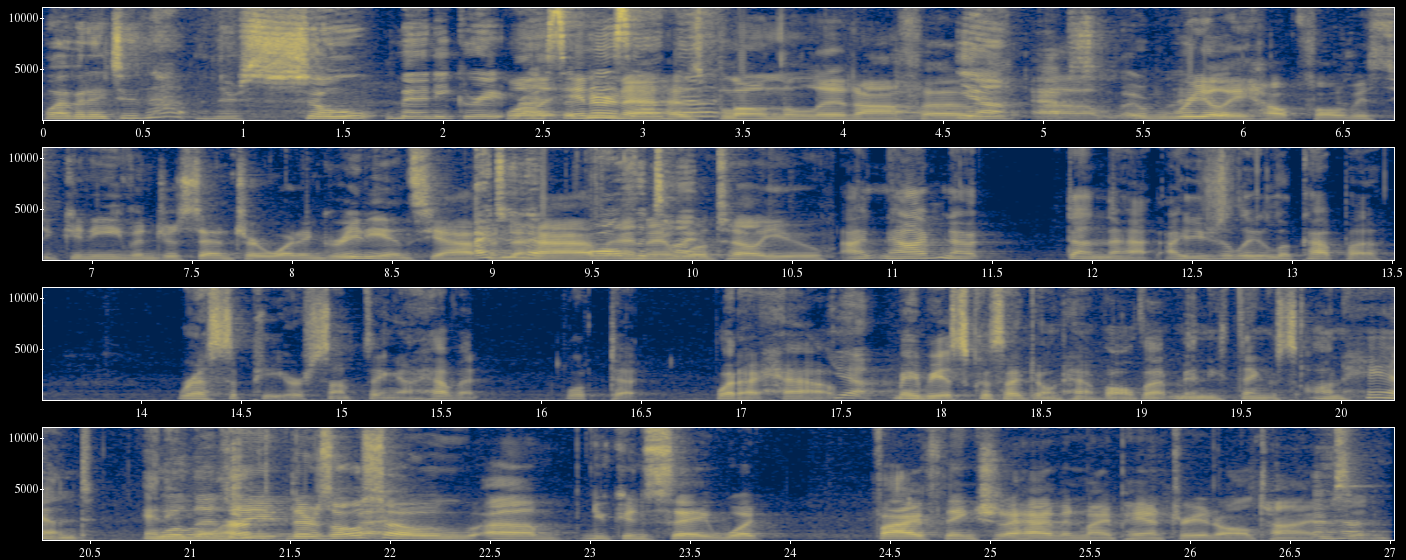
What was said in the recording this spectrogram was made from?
"Why would I do that when there's so many great Well, recipes the internet has there?" blown the lid off of. Yeah. um, Absolutely. really helpful because you can even just enter what ingredients you happen do to that have, all and the it will tell you. I, now I've not done that. I usually look up a recipe or something. I haven't looked at what I have. Yeah. Maybe it's because I don't have all that many things on hand Well, then there- there's also um, you can say what five things should I have in my pantry at all times, Uh-huh. and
